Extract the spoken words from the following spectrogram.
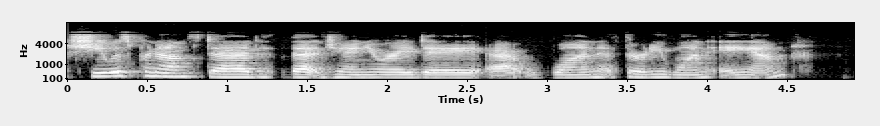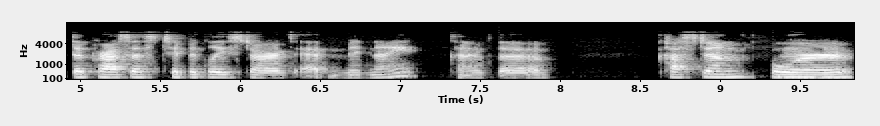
she was pronounced dead that January day at 1:31 a.m. The process typically starts at midnight, kind of the custom for Mhm.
